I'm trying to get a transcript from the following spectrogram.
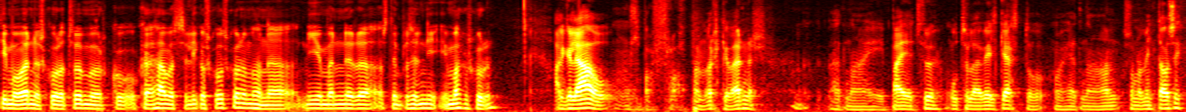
Timo Werner skora tvö mörg og Kai Havertz er líka á skóðskonum þannig að nýju menn er að stimpla sér inn í, markaskorun. Algjörlega og náttúrulega bara frápa mörkja Werner. Hérna í bæði tvö, útrúlega vel gert og, og hérna hann svona myndi á sig.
